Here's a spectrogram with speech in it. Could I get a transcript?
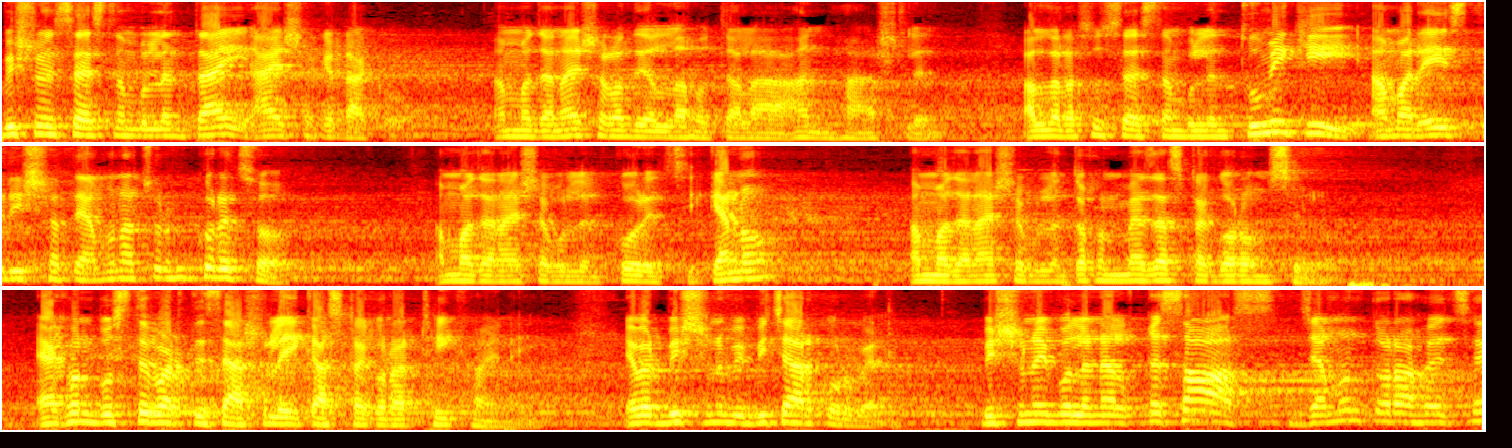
বিষ্ণু ইসা ইসলাম বললেন, তাই আয়েশাকে ডাকো। আম্মা জান আয়েশা আল্লাহ তালা আনহা আসলেন। আল্লাহ রাসুসাহ ইসলাম বললেন, তুমি কি আমার এই স্ত্রীর সাথে এমন আচরণ করেছ? আম্মা জান আয়েশা বললেন, করেছি। কেন? আম্মা জান আয়েশা বললেন, তখন মেজাজটা গরম ছিল। এখন বুঝতে পারতেছে আসলে এই কাজটা করা ঠিক হয় নাই। এবার বিষ্ণুনবী বিচার করবেন। বিষ্ণুনবী বললেন, আল কেসাস, যেমন করা হয়েছে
